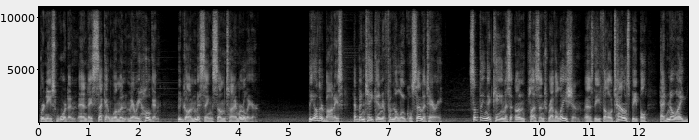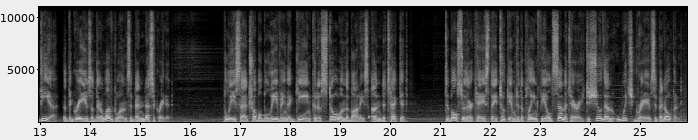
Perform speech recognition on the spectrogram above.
Bernice Worden and a second woman, Mary Hogan, who'd gone missing some time earlier. The other bodies had been taken from the local cemetery, something that came as an unpleasant revelation as the fellow townspeople had no idea that the graves of their loved ones had been desecrated. Police had trouble believing that Gein could have stolen the bodies undetected. To bolster their case, they took him to the Plainfield Cemetery to show them which graves had been opened –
